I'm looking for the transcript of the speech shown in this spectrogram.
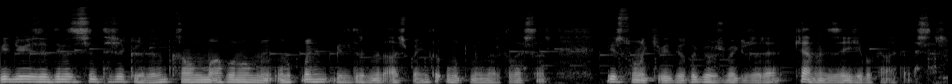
Videoyu izlediğiniz için teşekkür ederim. Kanalıma abone olmayı unutmayın. Bildirimleri açmayı da unutmayın arkadaşlar. Bir sonraki videoda görüşmek üzere. Kendinize iyi bakın arkadaşlar.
